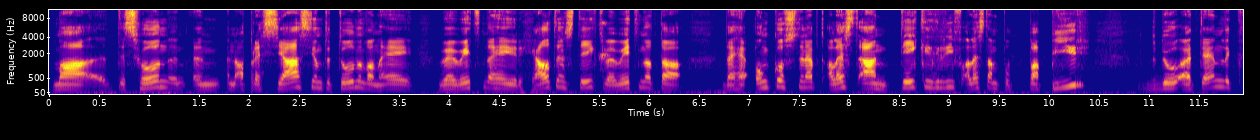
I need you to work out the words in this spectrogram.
Maar het is gewoon een, een, een appreciatie om te tonen van hey, wij weten dat je hier geld in steekt. Wij weten dat, dat, dat je onkosten hebt, al is het aan tekengerief, al is het aan pa- papier. Ik bedoel, uiteindelijk,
